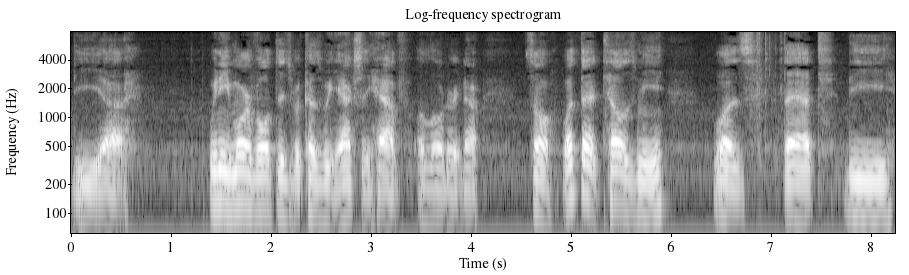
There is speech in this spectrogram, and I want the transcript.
the uh, we need more voltage because we actually have a load right now. So what that tells me was that the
